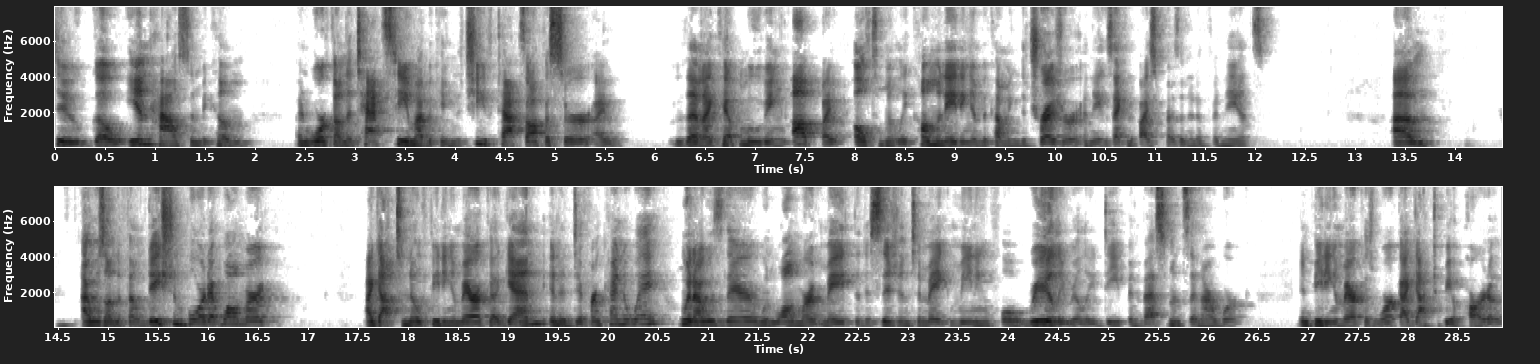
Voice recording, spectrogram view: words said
to go in house and become and work on the tax team. I became the chief tax officer. I then I kept moving up by ultimately culminating in becoming the treasurer and the executive vice president of finance. Um, I was on the foundation board at Walmart. I got to know Feeding America again in a different kind of way when I was there, when Walmart made the decision to make meaningful, really, really deep investments in our work, in Feeding America's work. I got to be a part of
